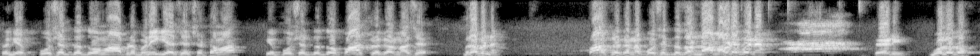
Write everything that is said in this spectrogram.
તો કે પોષક તત્વોમાં આપણે ભણી ગયા છે છઠ્ઠામાં કે પોષક તત્વો પાંચ પ્રકારના છે. બરાબર ને? પાંચ પ્રકારના પોષક તત્વો નામ આવડે કોઈને? રેડી બોલો તો.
